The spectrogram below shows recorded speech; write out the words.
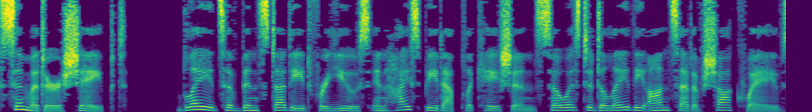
scimitar-shaped blades have been studied for use in high-speed applications so as to delay the onset of shock waves,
